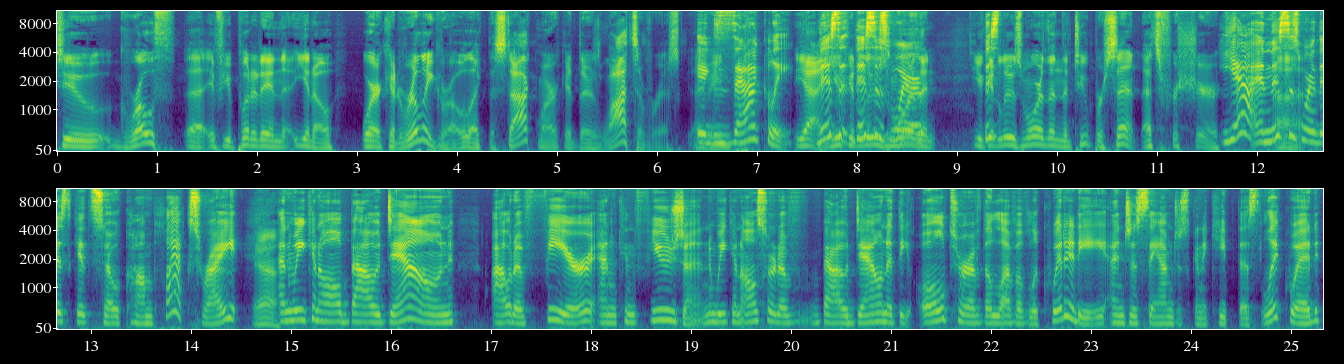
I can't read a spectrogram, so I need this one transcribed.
to growth uh, if you put it in, you know, where it could really grow, like the stock market. There's lots of risk. I mean, exactly. yeah, This you is could this lose is more where than you this- could lose more than the two percent. That's for sure. Yeah, and this is where this gets so complex, right? Uh, Yeah. And we can all bow down out of fear and confusion. We can all sort of bow down at the altar of the love of liquidity and just say, I'm just going to keep this liquid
